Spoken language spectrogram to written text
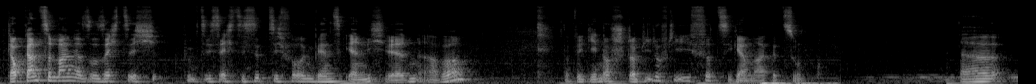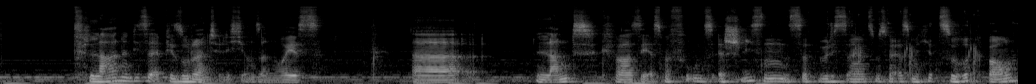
Ich glaube ganz so lange, also 60, 50, 60, 70 Folgen werden es eher nicht werden, aber glaube, wir gehen noch stabil auf die 40er-Marke zu. Äh, planen diese Episode natürlich unser neues äh, Land quasi erstmal für uns erschließen. Deshalb würde ich sagen, jetzt müssen wir erstmal hier zurückbauen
